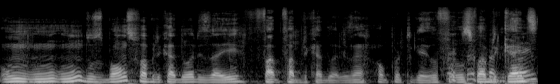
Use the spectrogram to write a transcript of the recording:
um, um, um dos bons fabricadores aí, fa- fabricadores, né? O português, os fabricantes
